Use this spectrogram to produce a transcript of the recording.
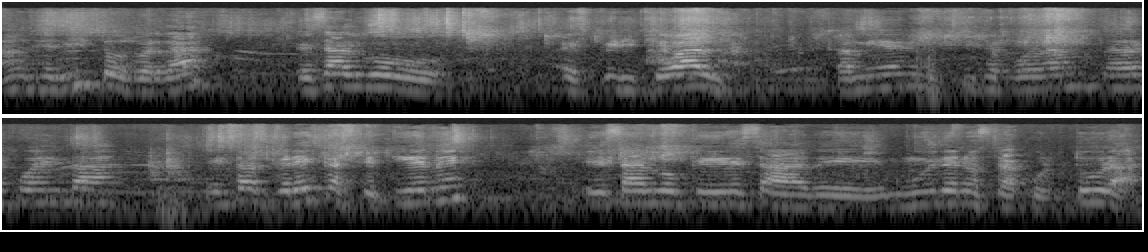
angelitos, ¿verdad? Es algo espiritual. También, si se podrán dar cuenta, esas grecas que tiene es algo que es ah, muy de nuestra cultura.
